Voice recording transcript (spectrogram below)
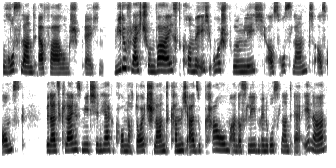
Russland-Erfahrung sprechen. Wie du vielleicht schon weißt, komme ich ursprünglich aus Russland, aus Omsk, bin als kleines Mädchen hergekommen nach Deutschland, kann mich also kaum an das Leben in Russland erinnern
